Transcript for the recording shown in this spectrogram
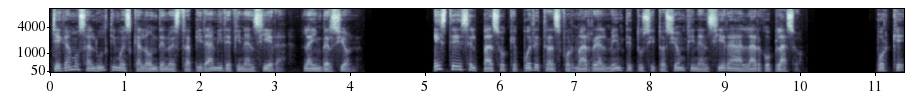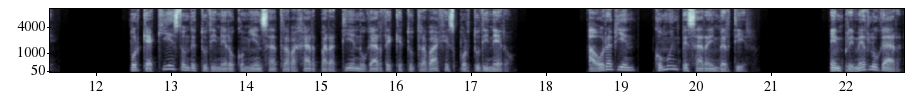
llegamos al último escalón de nuestra pirámide financiera, la inversión. Este es el paso que puede transformar realmente tu situación financiera a largo plazo. ¿Por qué? Porque aquí es donde tu dinero comienza a trabajar para ti en lugar de que tú trabajes por tu dinero. Ahora bien, ¿cómo empezar a invertir? En primer lugar,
